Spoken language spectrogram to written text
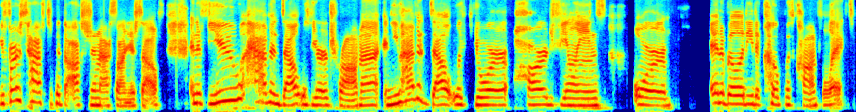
you first have to put the oxygen mask on yourself and if you haven't dealt with your trauma and you haven't dealt with your hard feelings or inability to cope with conflict,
